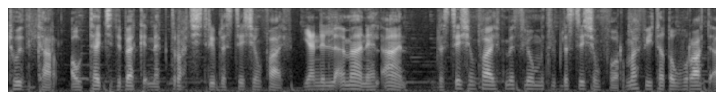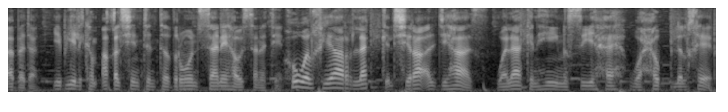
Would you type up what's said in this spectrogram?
تذكر أو تجذبك إنك تروح تشتري بلاي ستيشن 5 يعني للأمانة الآن بلاي ستيشن 5 مثله مثل بلاي ستيشن 4 ما في تطورات ابدا. يبي لكم أقل شيء تنتظرون سنة أو سنتين. هو الخيار لك لشراء الجهاز ولكن هي نصيحة وحب للخير.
